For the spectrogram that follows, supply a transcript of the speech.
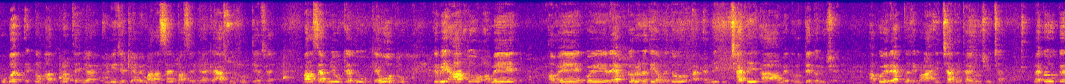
ખૂબ જ એકદમ હતપ્રત થઈ ગયા ઇમિજિએટલી અમે મારા સાહેબ પાસે ગયા કે આ શું કૃત્ય છે? મારા સાહેબને એવું કહેતું, કહેવું હતું કે ભાઈ, આ તો અમે અમે કોઈ રેપ કર્યો નથી, અમે તો એમની ઈચ્છાથી આ અમે કૃત્ય કર્યું છે. આ કોઈ રેપ નથી, પણ આ ઈચ્છાથી થયેલું છે ઈચ્છા મેં કહ્યું કે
